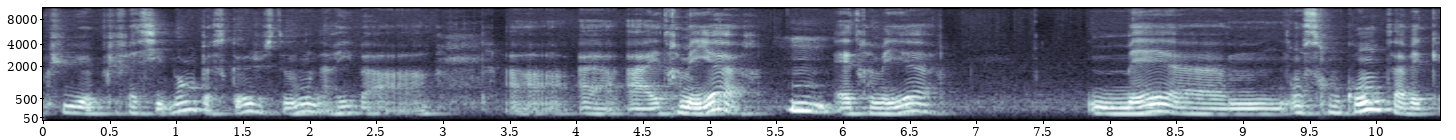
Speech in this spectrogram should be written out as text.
plus, plus facilement parce que justement on arrive à, à, à, à être meilleur, à être meilleur. Mais euh, on se rend compte avec,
